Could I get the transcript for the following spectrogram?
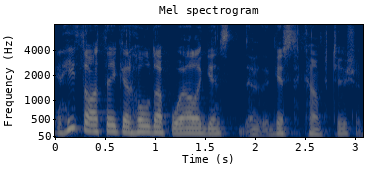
and he thought they could hold up well against uh, against the competition.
